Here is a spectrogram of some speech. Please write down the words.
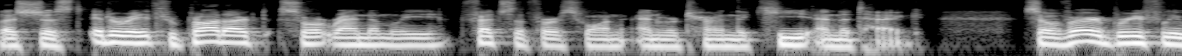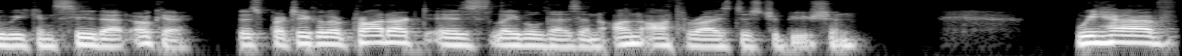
let's just iterate through product, sort randomly, fetch the first one, and return the key and the tag. So very briefly, we can see that, okay, this particular product is labeled as an unauthorized distribution. We have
